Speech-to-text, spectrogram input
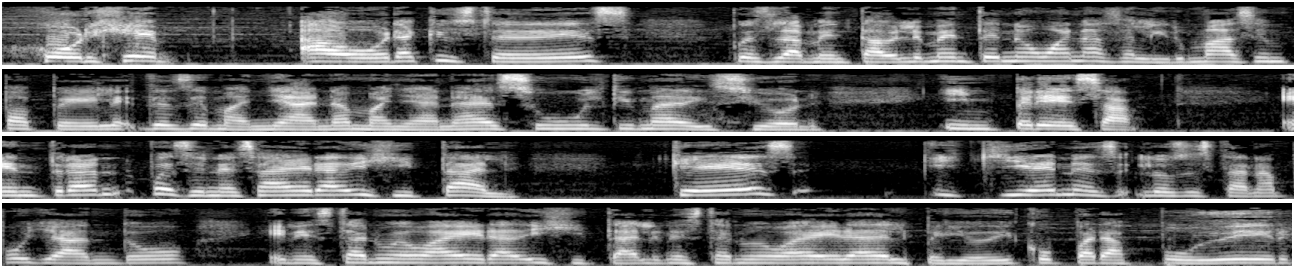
Jorge, ahora que ustedes, pues lamentablemente no van a salir más en papel desde mañana, mañana es su última edición impresa, entran pues en esa era digital. ¿Qué es y quiénes los están apoyando en esta nueva era digital, en esta nueva era del periódico para poder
